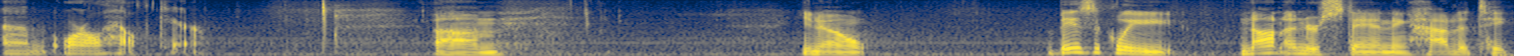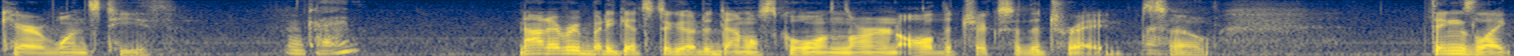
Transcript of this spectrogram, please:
um, oral health care? Um, you know, basically not understanding how to take care of one's teeth. Okay. Not everybody gets to go to dental school and learn all the tricks of the trade. Right. So things like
